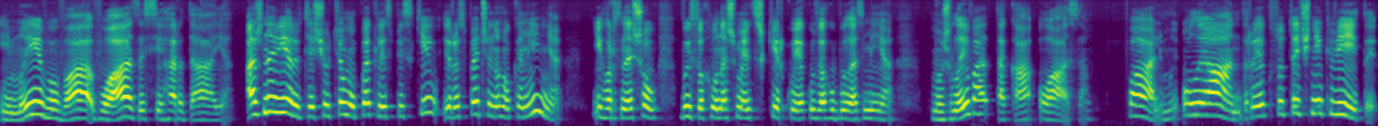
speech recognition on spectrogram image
і ми в, оазисі Гардая. Аж не віриться, що в цьому пеклі з пісків і розпеченого каміння Ігор знайшов висохлу на шмельць шкірку, яку загубила змія. Можлива така оаза. Пальми, олеандри, екзотичні квіти,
